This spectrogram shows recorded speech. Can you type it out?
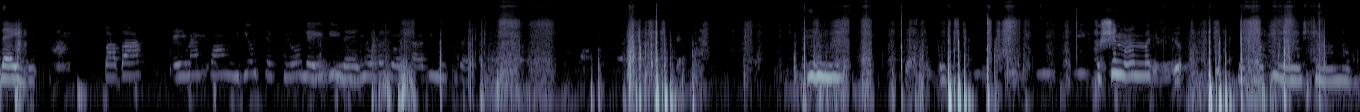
Lady. Baba, Eymen şu an video çekiyor. Lady videoda gösterdi YouTube'a. Işınlanmak istiyor. Bakın ben ışınlanıyorum.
